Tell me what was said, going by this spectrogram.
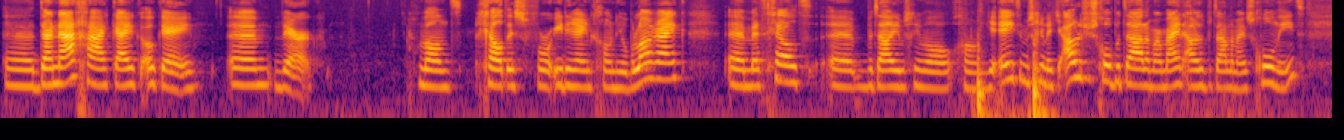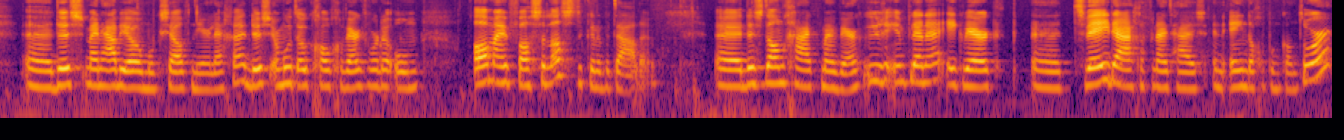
Eh, daarna ga ik kijken, oké, ehm, werk. Want geld is voor iedereen gewoon heel belangrijk. Eh, met geld eh, betaal je misschien wel gewoon je eten. Misschien dat je ouders je school betalen, maar mijn ouders betalen mijn school niet. Eh, dus mijn HBO moet ik zelf neerleggen. Dus er moet ook gewoon gewerkt worden om al mijn vaste lasten te kunnen betalen. Dus dan ga ik mijn werkuren inplannen. Ik werk twee dagen vanuit huis en één dag op een kantoor.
